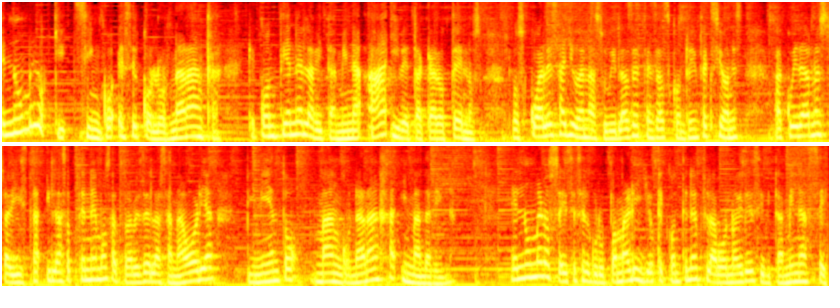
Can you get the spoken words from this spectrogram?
El número 5 es el color naranja, que contiene la vitamina A y betacarotenos, los cuales ayudan a subir las defensas contra infecciones, a cuidar nuestra vista y las obtenemos a través de la zanahoria, pimiento, mango, naranja y mandarina. El número 6 es el grupo amarillo que contiene flavonoides y vitamina C,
